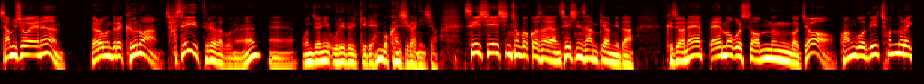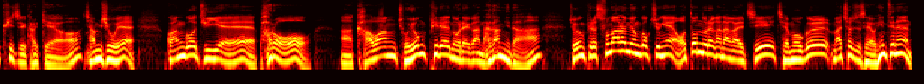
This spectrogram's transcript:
잠시 후에는 여러분들의 근황 자세히 들여다보는 예, 온전히 우리들끼리 행복한 시간이죠. 3시에 신청곡과 사연 세신사 함께합니다. 그 전에 빼먹을 수 없는 거죠. 광고 뒤 첫 노래 퀴즈 갈게요. 잠시 후에 광고 뒤에 바로 아, 가왕 조용필의 노래가 나갑니다. 조용필의 수많은 명곡 중에 어떤 노래가 나갈지 제목을 맞춰주세요. 힌트는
